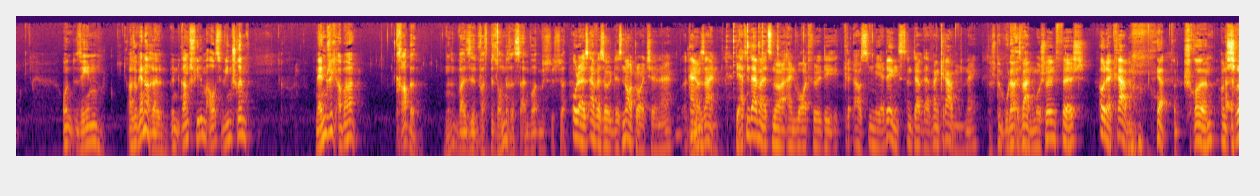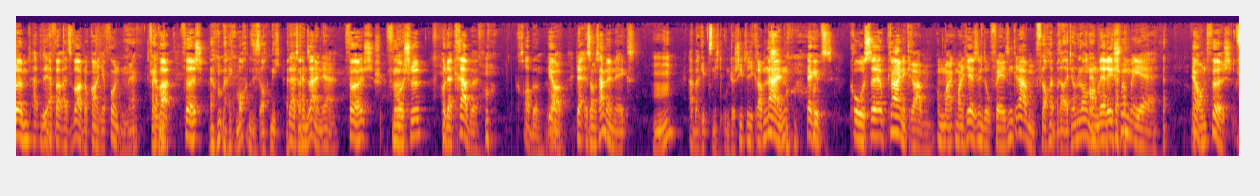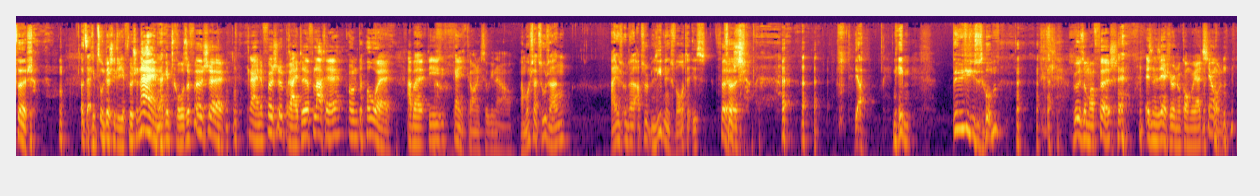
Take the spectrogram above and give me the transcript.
und sehen also generell in ganz vielem aus wie ein Schrimp. Nennen sich aber Krabbe, ne? weil sie was Besonderes sein wollen. Oder das ist einfach so das Norddeutsche, ne? Kann ja sein. Die hatten damals nur ein Wort für die aus dem Meer Dings und da, da waren Krabben, ne? Das stimmt. Oder Es waren Muscheln, Fisch oder Krabben. ja, und Schröm. Und Shrimp hatten sie einfach als Wort noch gar nicht erfunden, ne? Vielleicht Da war Fisch, Vielleicht mochten sie es auch nicht. das kann sein, ja. Fisch, Muschel oder Krabbe. Krabbe. Ja, da, sonst haben wir nichts. Aber gibt es nicht unterschiedliche Krabben? Nein, da gibt es große und kleine Krabben. Und man, manche sind so Felsenkrabben. Flache, Breite und Lange. Und wäre ich schwimme eher. Ja, und Fisch. Fisch. Und Gibt es unterschiedliche Fische? Nein, da gibt es große Fische. Kleine Fische, breite, flache und hohe. Aber die kenne ich gar nicht so genau. man muss dazu sagen, eines unserer absoluten Lieblingsworte ist Fisch. ja, neben Büsum Bösumer Fisch ist eine sehr schöne Kombination.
